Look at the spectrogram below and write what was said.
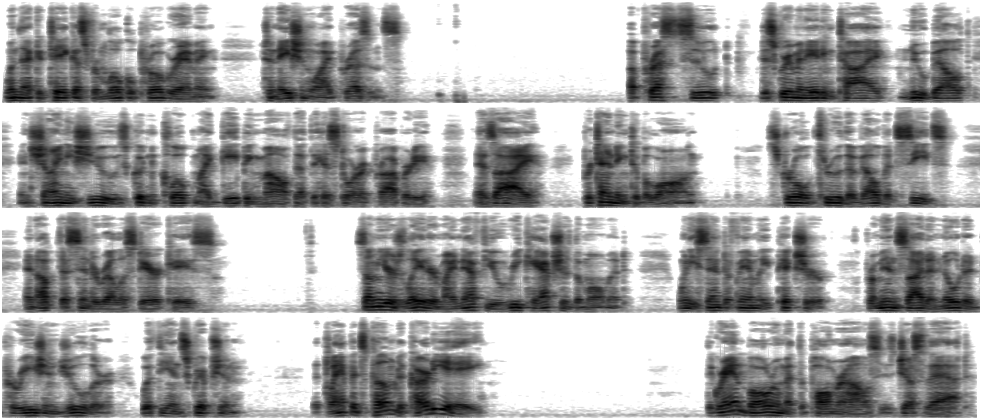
one that could take us from local programming to nationwide presence. A pressed suit, discriminating tie, new belt, and shiny shoes couldn't cloak my gaping mouth at the historic property as I, pretending to belong, strolled through the velvet seats and up the Cinderella staircase. Some years later, my nephew recaptured the moment when he sent a family picture from inside a noted Parisian jeweler with the inscription, The Clampetts come to Cartier. The Grand Ballroom at the Palmer House is just that,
